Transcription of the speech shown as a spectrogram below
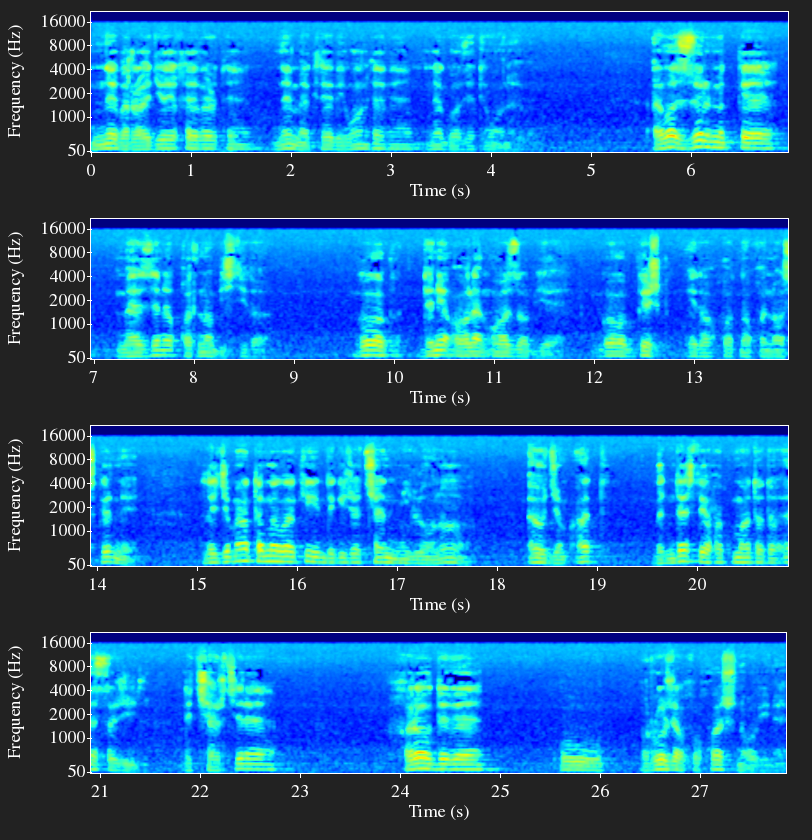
نه بر رادیوی خبر ده نه مکتبی وان هبن نه گازت وان هبن اوا ظلم که مزن قرنا بیستی دا گوه دنی عالم آزابیه. گوه گشک ایدا خاتنا خناس کرنه. لجماعت مواکی دگی جا چند میلیونا. او جماعت بندست حکومت دا استاجیل. ده چرچره خراب ده و روژا خو خوش نوینه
